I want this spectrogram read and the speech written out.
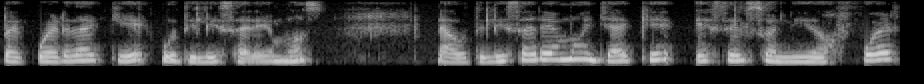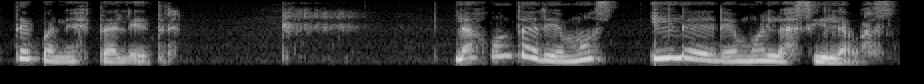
Recuerda que utilizaremos, la utilizaremos ya que es el sonido fuerte con esta letra. La juntaremos y leeremos las sílabas.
